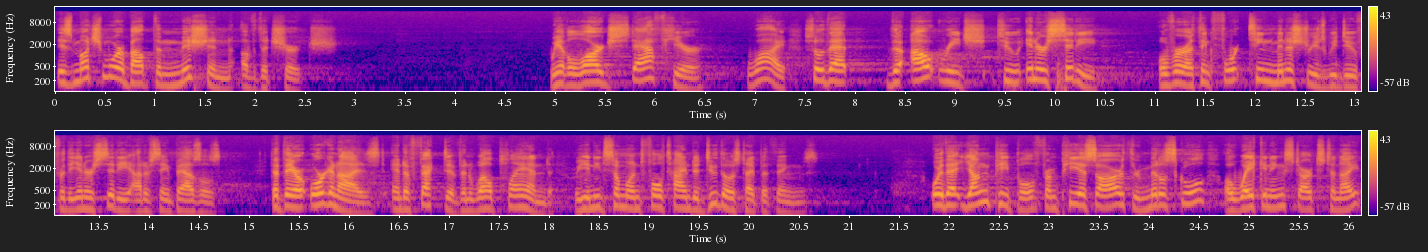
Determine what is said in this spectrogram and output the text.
is much more about the mission of the church. We have a large staff here. Why? So that the outreach to inner city, over I think 14 ministries we do for the inner city out of St. Basil's, that they are organized and effective and well planned, where you need someone full time to do those type of things. Or that young people from PSR through middle school, Awakening starts tonight,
